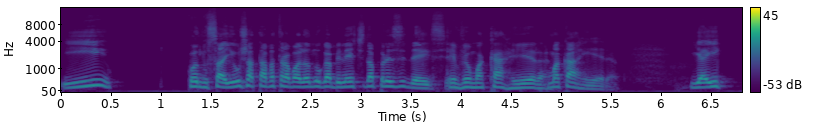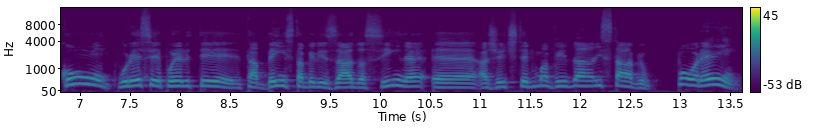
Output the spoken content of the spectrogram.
e quando saiu, já estava trabalhando no gabinete da presidência. Teve uma carreira. Uma carreira. E aí, com, por, esse, por ele ter estar tá bem estabilizado assim, né, é, a gente teve uma vida estável. Porém,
